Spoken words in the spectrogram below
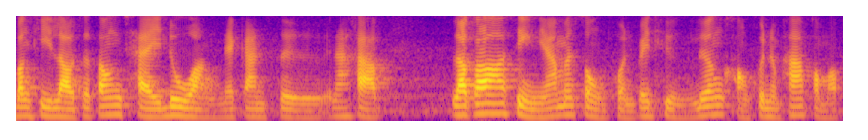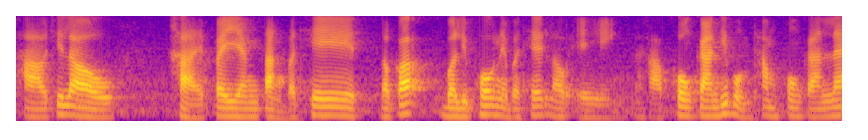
บางทีเราจะต้องใช้ดวงในการซื้อนะครับ แล้วก็สิ่งนี้มันส่งผลไปถึงเรื่องของคุณภาพของมะพร้าวที่เราขายไปยังต่างประเทศ แล้วก็บริโภคในประเทศเราเองนะครับโครงการที่ผมทำโครงการแร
